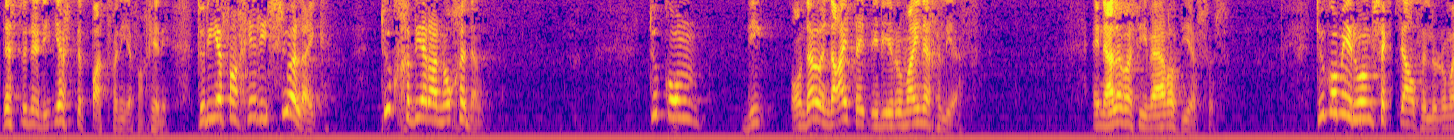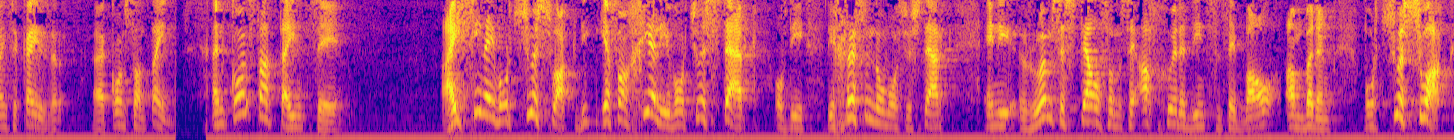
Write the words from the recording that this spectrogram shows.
dis toe nou die eerste pad van die evangelie. Toe die evangelie so lyk, toe gebeur daar nog een ding, toe kom die, onthou in die tijd het die Romeine geleef, en hulle was die wereldheersers. Toe kom die Roomse stelsel, die Romeinse keizer, uh, Constantijn, en Constantijn sê, hy sien hy word so swak, die evangelie word so sterk, of die, die christendom word so sterk, en die roomse stelsel met sy afgoede dienst en sy bal aanbidding, word so swak,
